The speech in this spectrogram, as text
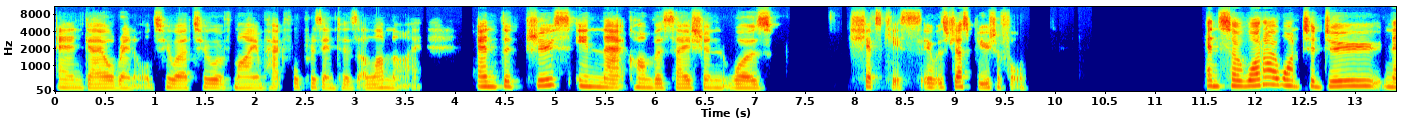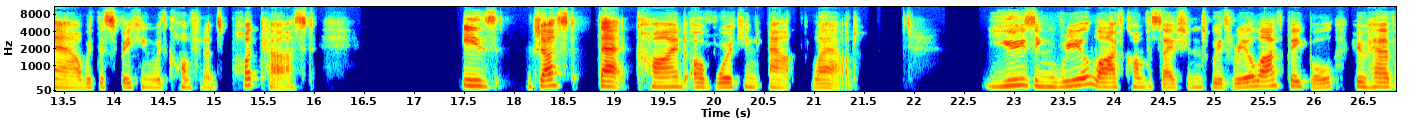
and Gail Reynolds, who are two of my Impactful Presenters alumni. And the juice in that conversation was chef's kiss. It was just beautiful. And so, what I want to do now with the Speaking with Confidence podcast is just that kind of working out loud using real life conversations with real life people who have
